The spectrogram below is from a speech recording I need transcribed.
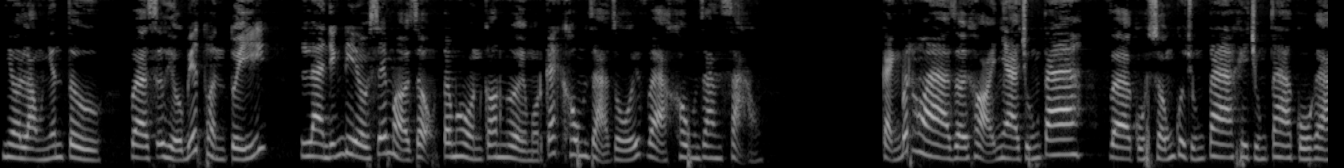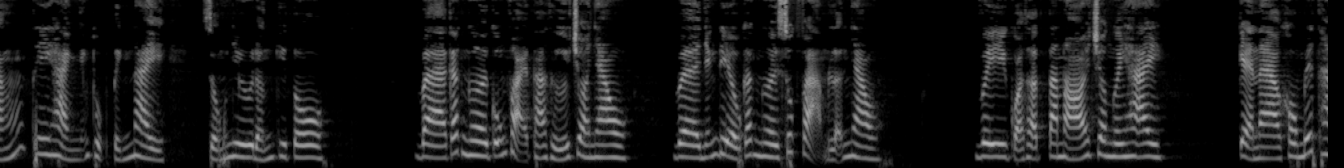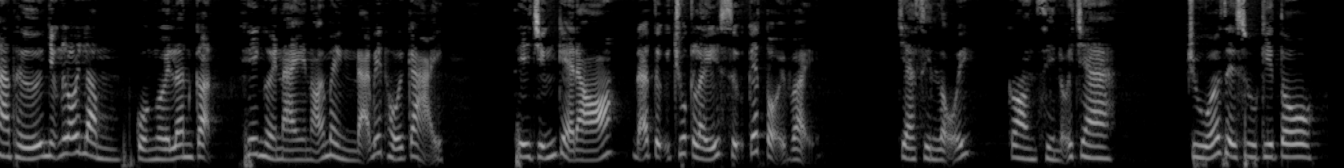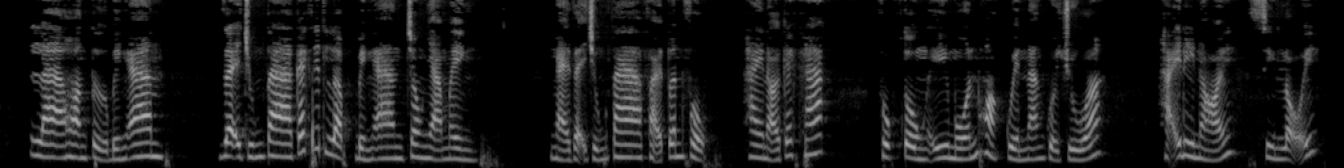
nhờ lòng nhân từ và sự hiểu biết thuần túy là những điều sẽ mở rộng tâm hồn con người một cách không giả dối và không gian xảo. Cảnh bất hòa rời khỏi nhà chúng ta và cuộc sống của chúng ta khi chúng ta cố gắng thi hành những thuộc tính này giống như đấng Kitô. Và các ngươi cũng phải tha thứ cho nhau về những điều các ngươi xúc phạm lẫn nhau. Vì quả thật ta nói cho ngươi hay, kẻ nào không biết tha thứ những lỗi lầm của người lân cận khi người này nói mình đã biết hối cải, thì chính kẻ đó đã tự chuốc lấy sự kết tội vậy. Cha xin lỗi, con xin lỗi cha. Chúa Giêsu Kitô là hoàng tử bình an, dạy chúng ta cách thiết lập bình an trong nhà mình. Ngài dạy chúng ta phải tuân phục, hay nói cách khác, phục tùng ý muốn hoặc quyền năng của Chúa. Hãy đi nói, xin lỗi.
